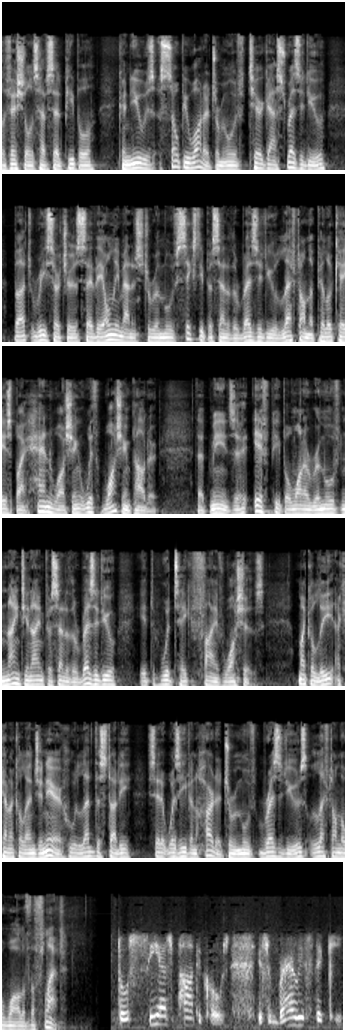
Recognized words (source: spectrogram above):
officials have said people can use soapy water to remove tear gas residue, but researchers say they only managed to remove 60% of the residue left on the pillowcase by hand washing with washing powder. That means if people want to remove 99% of the residue, it would take five washes. Michael Lee, a chemical engineer who led the study, said it was even harder to remove residues left on the wall of the flat. Those CS particles is very sticky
